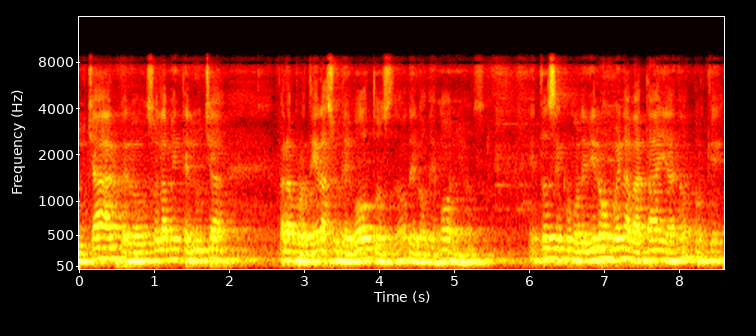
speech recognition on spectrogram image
luchar, pero solamente lucha para proteger a sus devotos de los demonios. Entonces, como le dieron buena batalla, ¿no? porque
